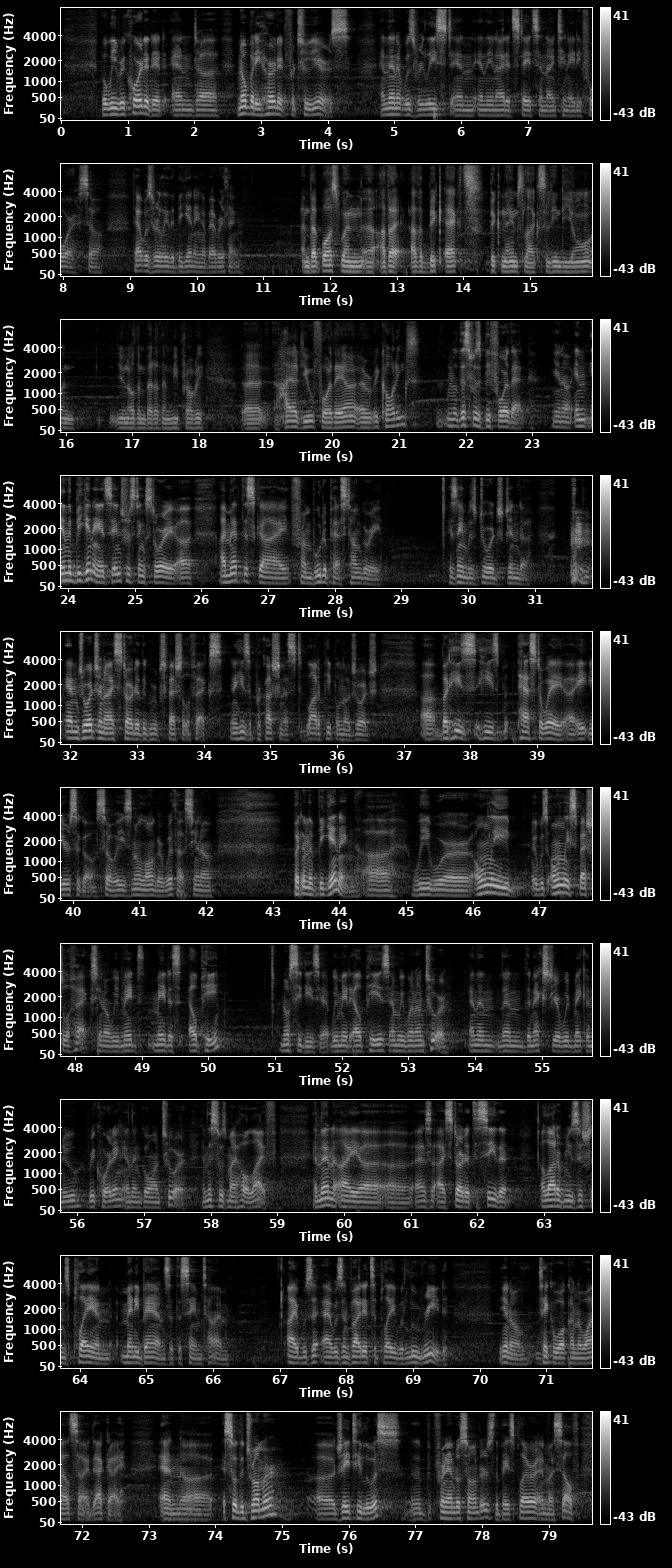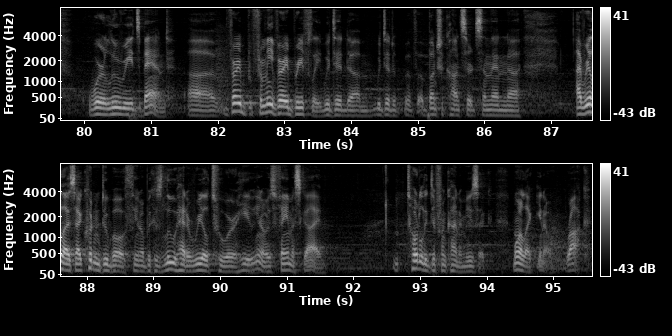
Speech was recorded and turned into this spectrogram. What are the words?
but we recorded it, and uh, nobody heard it for two years and then it was released in, in the United States in 1984. So that was really the beginning of everything. And that was when uh, other other big acts, big names like Celine Dion, and you know them better than me probably, uh, hired you for their uh, recordings. No, this was before that. You know, in in the beginning, it's an interesting story. Uh, I met this guy from Budapest, Hungary. His name was George Jinda, and George and I started the group Special Effects. And he's a percussionist. A lot of people know George. Uh, but he's, he's passed away uh, eight years ago, so he's no longer with us, you know. But in the beginning, uh, we were only, it was only special effects. You know, we made, made us LP, no CDs yet. We made LPs and we went on tour. And then, then the next year we'd make a new recording and then go on tour. And this was my whole life. And then I, uh, uh, as I started to see that a lot of musicians play in many bands at the same time, I was, I was invited to play with Lou Reed, you know, Take a Walk on the Wild Side, that guy. And uh, so the drummer, uh, J.T. Lewis, uh, Fernando Saunders, the bass player, and myself were Lou Reed's band. Uh, very, for me, very briefly, we did um, we did a, a, bunch of concerts, and then uh, I realized I couldn't do both, you know, because Lou had a real tour. He, you know, was a famous guy. Totally different kind of music, more like you know rock.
